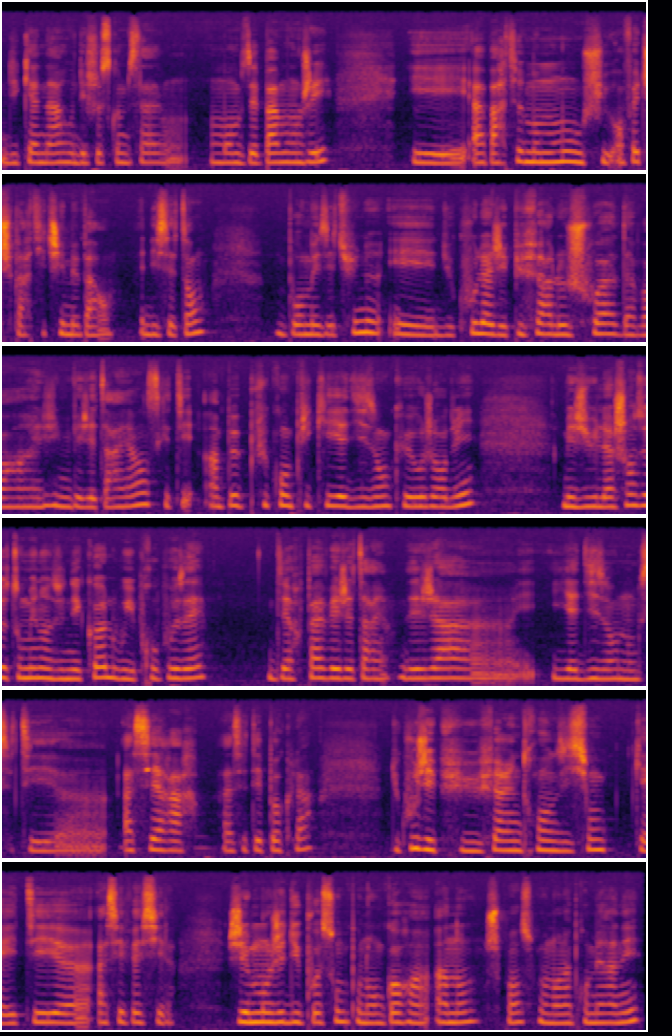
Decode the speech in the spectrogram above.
du canard ou des choses comme ça, on, ne m'en faisait pas manger. Et à partir du moment où je suis, en fait, je suis partie de chez mes parents à 17 ans pour mes études. Et du coup, là, j'ai pu faire le choix d'avoir un régime végétarien, ce qui était un peu plus compliqué il y a 10 ans qu'aujourd'hui. Mais j'ai eu la chance de tomber dans une école où ils proposaient des repas végétariens, déjà euh, il y a 10 ans. Donc c'était euh, assez rare à cette époque-là. Du coup, j'ai pu faire une transition qui a été euh, assez facile. J'ai mangé du poisson pendant encore un an, je pense, pendant la première année.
